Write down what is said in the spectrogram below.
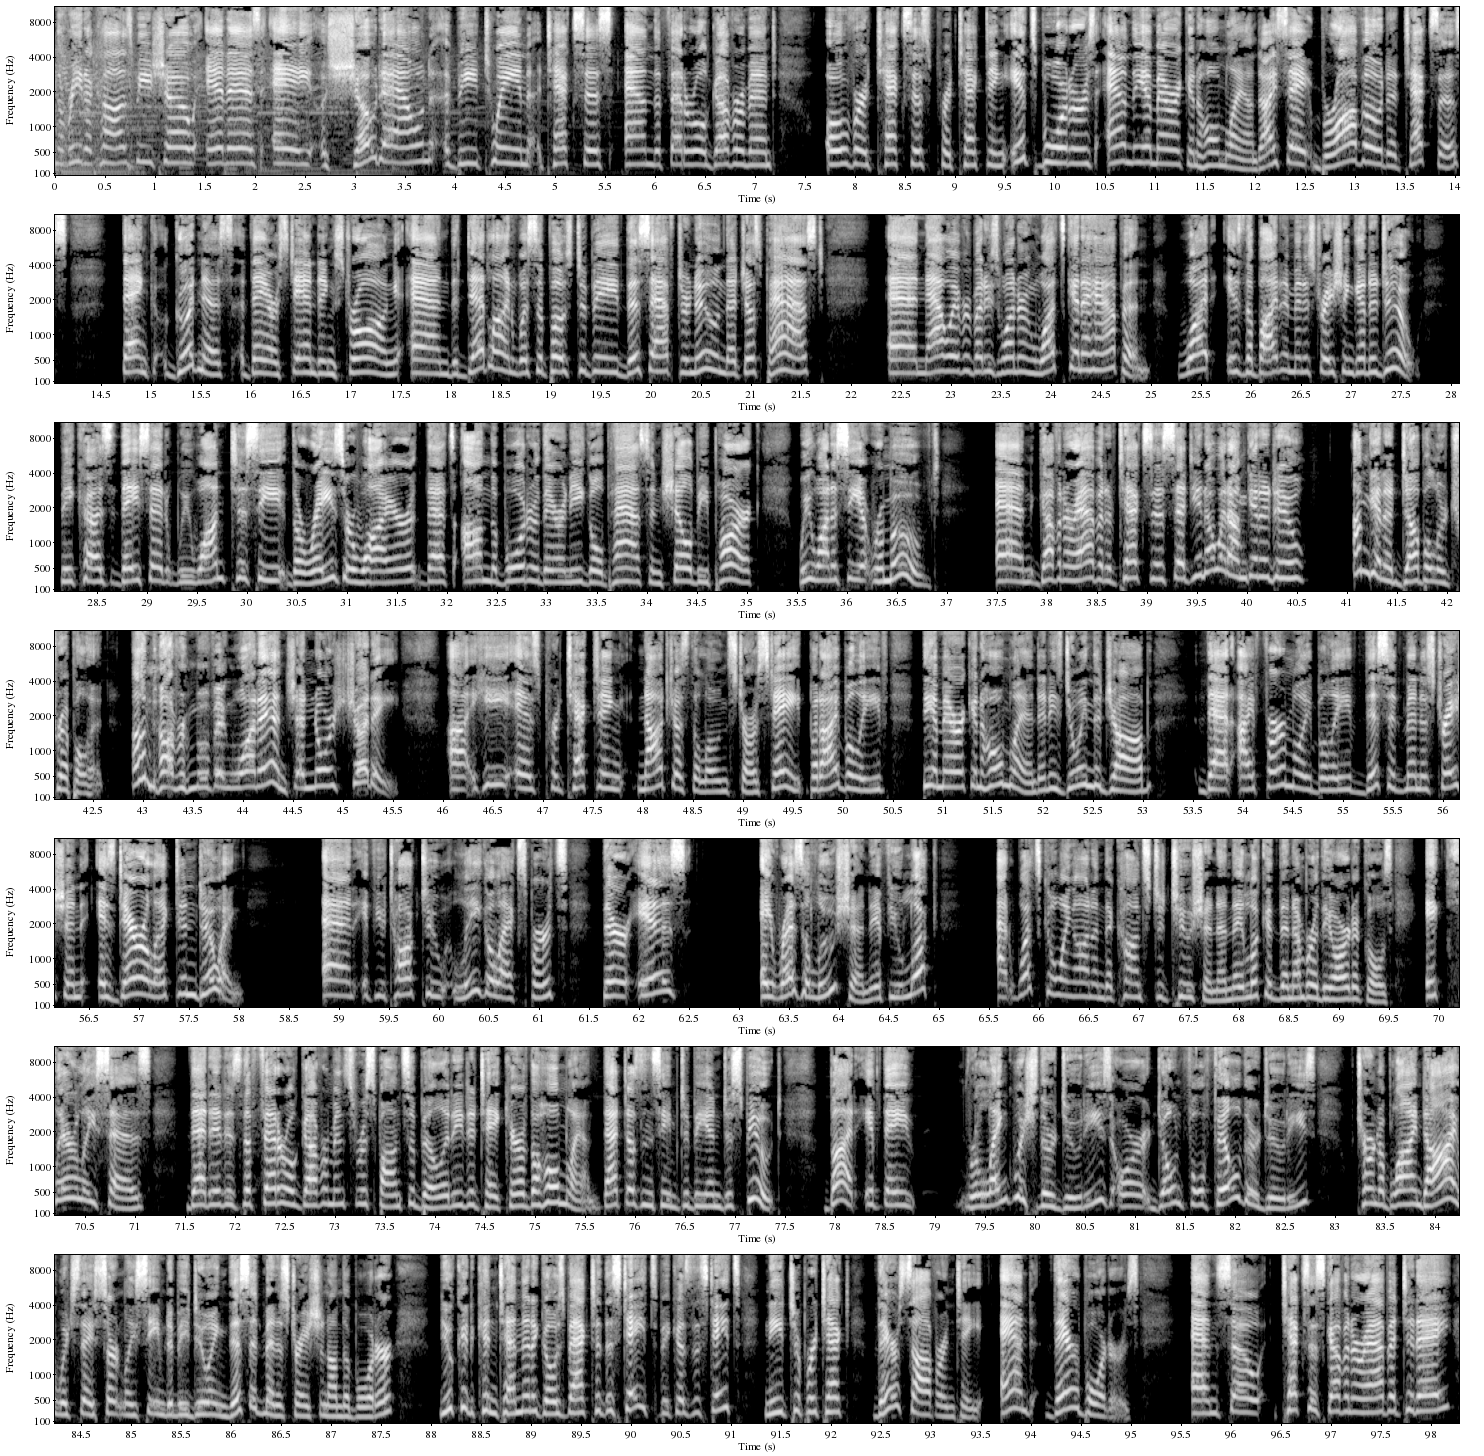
The Rita Cosby Show, it is a showdown between Texas and the federal government over Texas protecting its borders and the American homeland. I say bravo to Texas. Thank goodness they are standing strong. And the deadline was supposed to be this afternoon that just passed. And now everybody's wondering what's going to happen. What is the Biden administration going to do? Because they said we want to see the razor wire that's on the border there in Eagle Pass and Shelby Park. We want to see it removed. And Governor Abbott of Texas said, you know what I'm going to do? I'm going to double or triple it. I'm not removing one inch, and nor should he. Uh, he is protecting not just the Lone Star State, but I believe the American homeland. And he's doing the job that I firmly believe this administration is derelict in doing. And if you talk to legal experts, there is a resolution. If you look at what's going on in the Constitution and they look at the number of the articles, it clearly says that it is the federal government's responsibility to take care of the homeland. That doesn't seem to be in dispute. But if they relinquish their duties or don't fulfill their duties, turn a blind eye, which they certainly seem to be doing this administration on the border, you could contend that it goes back to the states because the states need to protect their sovereignty and their borders. And so, Texas Governor Abbott today,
